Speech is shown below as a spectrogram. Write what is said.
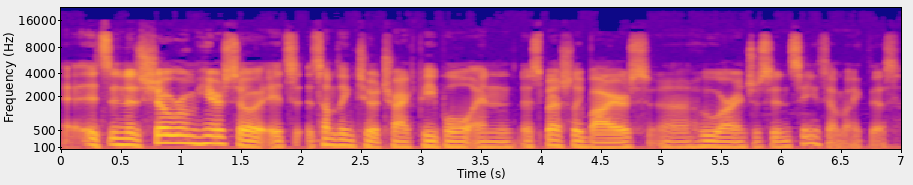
it's in a showroom here, so it's something to attract people and especially buyers uh, who are interested in seeing something like this.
